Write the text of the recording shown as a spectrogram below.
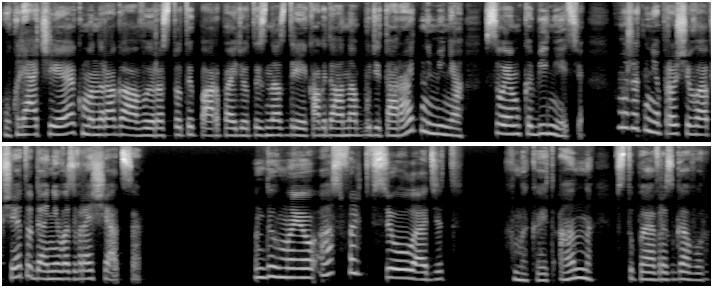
«У клячи Экман рога вырастут, и пар пойдет из ноздрей, когда она будет орать на меня в своем кабинете. Может, мне проще вообще туда не возвращаться?» «Думаю, асфальт все уладит», — хмыкает Анна, вступая в разговор.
